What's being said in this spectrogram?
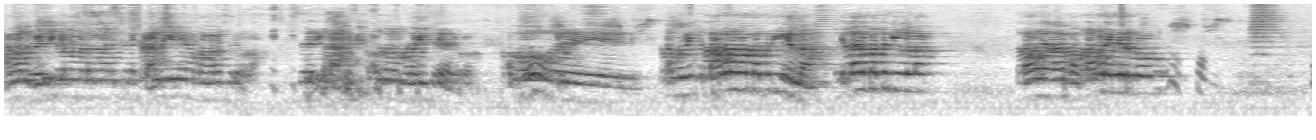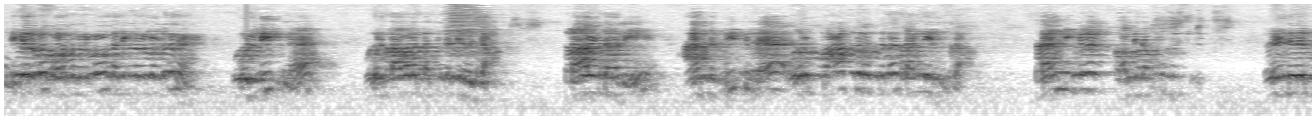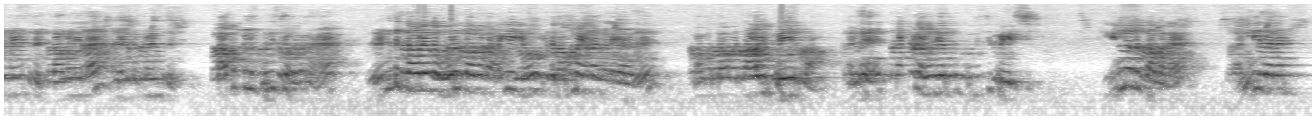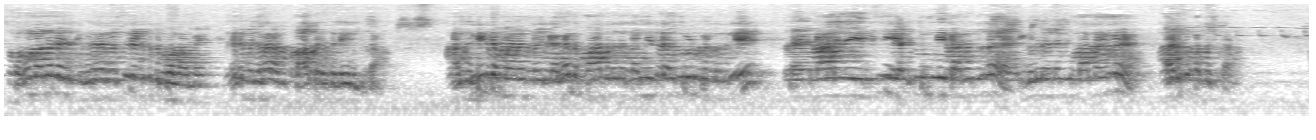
ஆனாலும் வெள்ளிக்கிழமை சில கதையிலே நம்ம ஆரம்பிச்சிடலாம் சரிங்களா? அது நம்ம மகிழ்ச்சியா இருக்கும். அப்போ ஒரு நம்ம வீட்டுல தவளை எல்லாம் எல்லாரும் பார்த்திருக்கீங்களா? தவளை எல்லாரும் தவளை எங்க இருக்கும்? எங்க இருக்கும்? குளத்துல இருக்கும் தண்ணிக்குள்ள இருக்கும் அப்படிதானே? ஒரு வீட்டுல ஒரு தவளை தட்டி தட்டி வச்சான். தாவி தாவி அந்த வீட்டுல ஒரு பாத்திரத்துல தண்ணி இருந்துச்சான் தண்ணிக்குள்ள அப்படி தப்பு குதிச்சு. ரெண்டு பேர் ஃப்ரெண்ட்ஸ் தவளையில ரெண்டு ஃப்ரெண்ட்ஸ் தப்புக்குன்னு பிரிச்ச உடனே ரெண்டு தவளையில ஒரு தவளை ஐயோ இது நம்ம இடம் கிடையாது. நம்ம தவளை தாவி போயிடலாம். டக்கு அங்க இருந்து குதிச்சு போயிடுச்சு. இன்னொரு தவணை தண்ணி தானே சுகமா தானே இருக்கு. கொஞ்ச நேரம் ரெஸ்ட் எடுத்துட்டு போலாமே. ரெண்டு கொஞ்ச நேரம் அது பாத்திரத்திலே இருந்துச்சான் அந்த வீட்டை அம்மா என்ன பண்ணிருக்காங்க அந்த பாத்திரத்தை தண்ணி இருக்கா சூடு பண்றதுக்கு அஹ், காலையில எழுந்திரிச்சு எடுத்து தூங்கி கிடந்ததுல இவங்க என்ன அடுத்து பத்த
